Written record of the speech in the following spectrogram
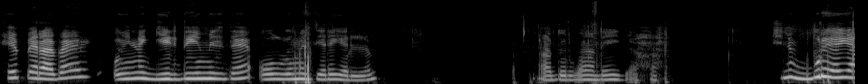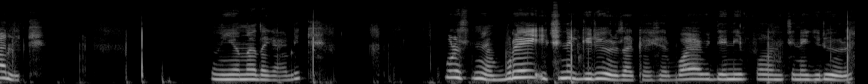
Hep beraber oyuna girdiğimizde olduğumuz yere gelelim. Ha dur bana değil ya. Heh. Şimdi buraya geldik. Bunun yanına da geldik. Burası değil mi? Buraya içine giriyoruz arkadaşlar. Baya bir deneyip falan içine giriyoruz.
